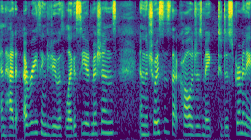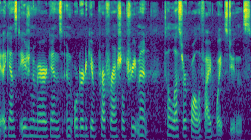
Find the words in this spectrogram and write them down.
and had everything to do with legacy admissions and the choices that colleges make to discriminate against Asian Americans in order to give preferential treatment to lesser qualified white students.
